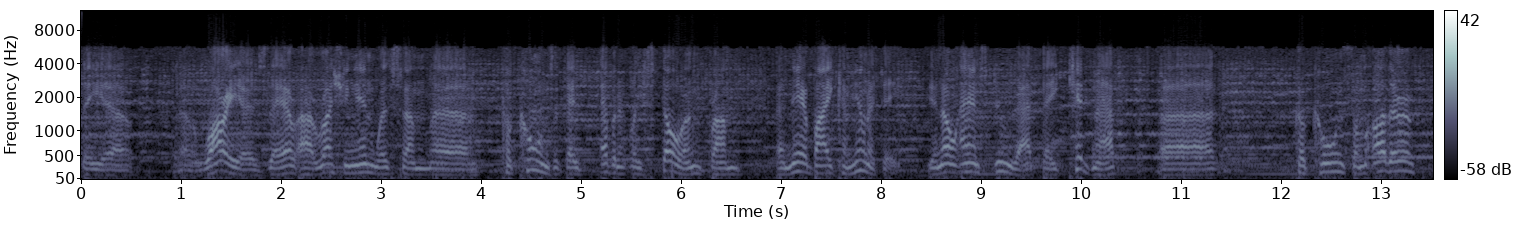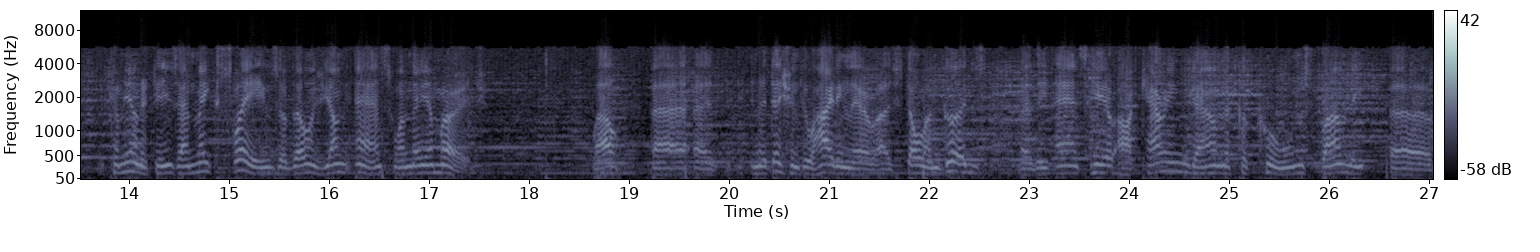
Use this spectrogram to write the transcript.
the uh, uh, warriors there are rushing in with some uh, cocoons that they've evidently stolen from a nearby community. You know, ants do that. They kidnap uh, cocoons from other communities and make slaves of those young ants when they emerge. Well, uh, uh, in addition to hiding their stolen goods, uh, the ants here are carrying down the cocoons from the uh,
